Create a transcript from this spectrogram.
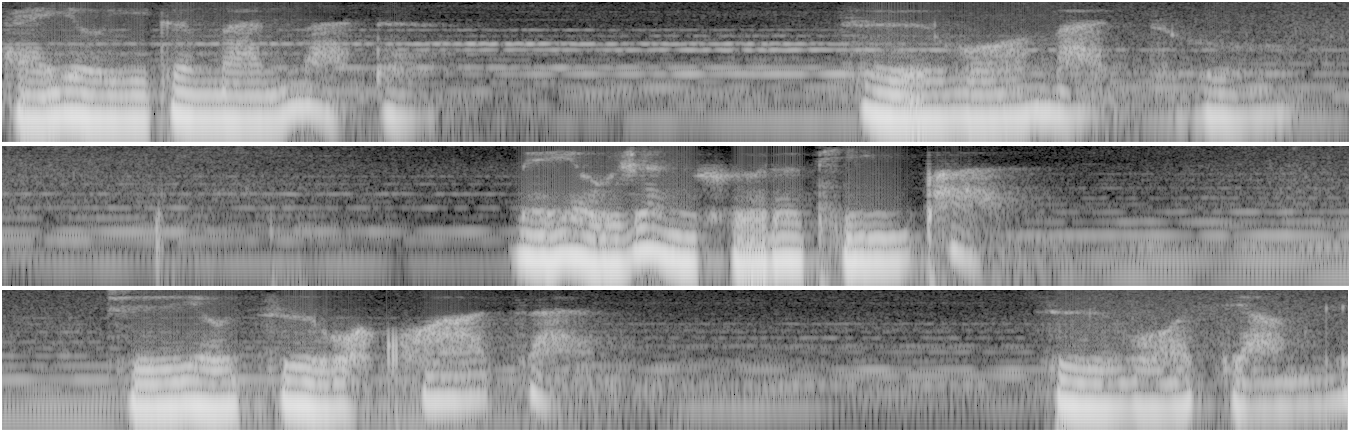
还有一个满满的自我满足，没有任何的评判，只有自我夸赞。自我奖励，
